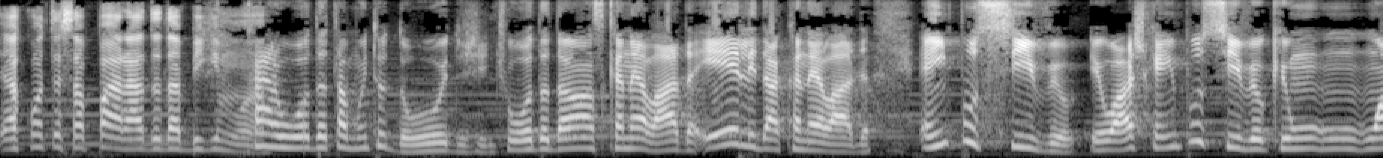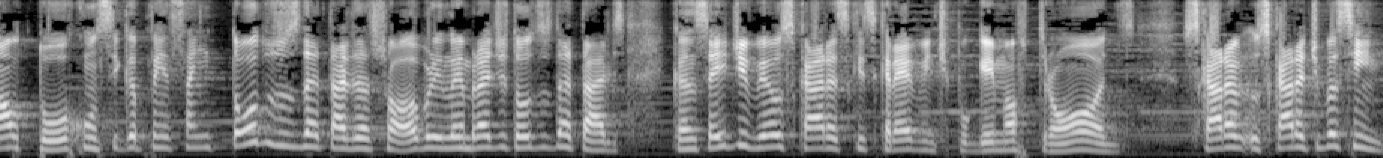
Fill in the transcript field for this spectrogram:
aconteceu a parada da Big Mom? Cara, o Oda tá muito doido, gente. O Oda dá umas caneladas, ele dá canelada. É impossível, eu acho que é impossível que um, um, um, autor consiga pensar em todos os detalhes da sua obra e lembrar de todos os detalhes. Cansei de ver os caras que escrevem, tipo, Game of Thrones. Os caras, os cara, tipo assim,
